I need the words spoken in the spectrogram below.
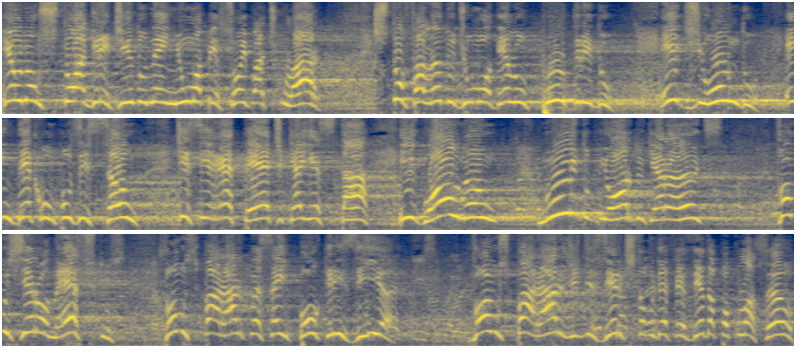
Eu não estou agredindo nenhuma pessoa em particular. Estou falando de um modelo pútrido, hediondo, em decomposição, que se repete, que aí está, igual não, muito pior do que era antes. Vamos ser honestos, vamos parar com essa hipocrisia, vamos parar de dizer que estamos defendendo a população.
